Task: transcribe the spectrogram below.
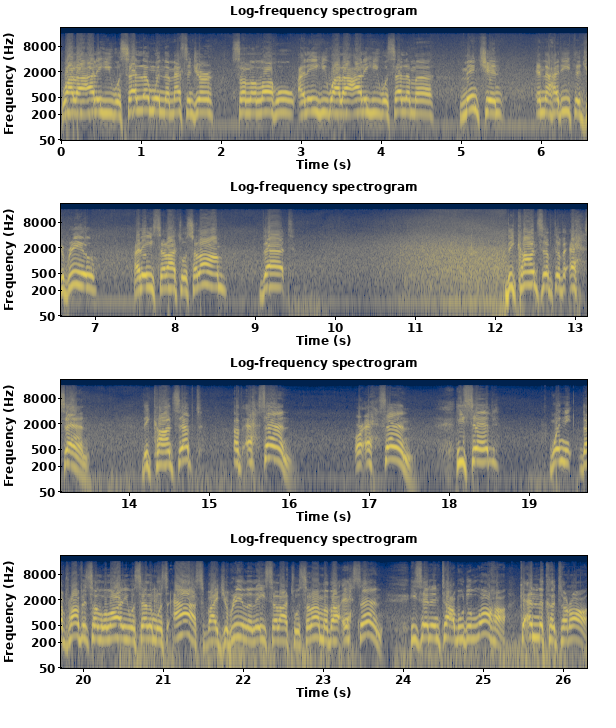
wasallam when the messenger sallallahu alaihi wasallam mentioned in the hadith of Jibril alayhi salatu wasalam that the concept of ihsan, the concept of ihsan or ihsan. He said, when the, the Prophet ﷺ was asked by Jibreel والسلام, about ihsan, he said, In ta'budullaha ka'annaka tara,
